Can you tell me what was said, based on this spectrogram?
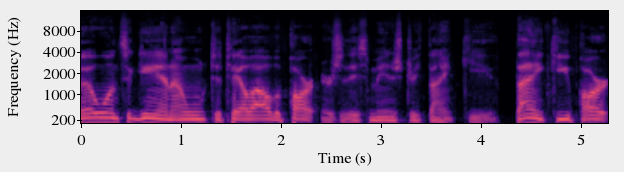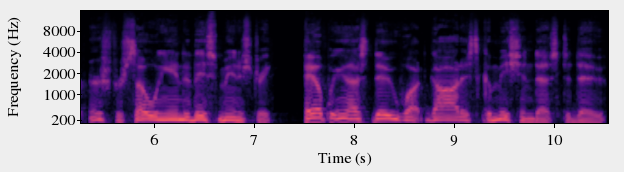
Well, once again, I want to tell all the partners of this ministry thank you. Thank you, partners, for sowing into this ministry, helping us do what God has commissioned us to do.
